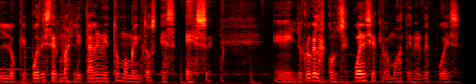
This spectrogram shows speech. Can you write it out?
lo que puede ser más letal en estos momentos es ese. Eh, yo creo que las consecuencias que vamos a tener después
